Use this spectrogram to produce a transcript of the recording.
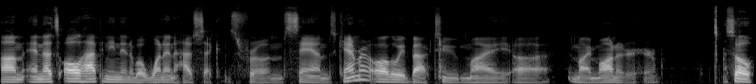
Um, and that's all happening in about one and a half seconds from Sam's camera all the way back to my, uh, my monitor here. So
